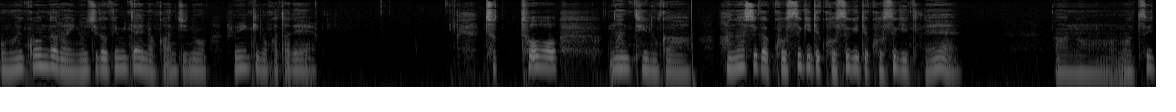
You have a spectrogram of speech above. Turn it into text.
思い込んだら命がけみたいな感じの雰囲気の方でちょっと何て言うのか話が濃すぎて濃すぎて濃すぎてね。あの、まあ、つい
